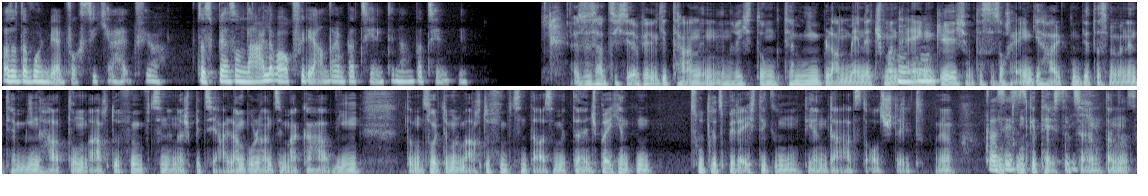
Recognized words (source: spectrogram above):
Also da wollen wir einfach Sicherheit für das Personal, aber auch für die anderen Patientinnen und Patienten. Also es hat sich sehr viel getan in, in Richtung Terminplanmanagement mhm. eigentlich und dass es auch eingehalten wird, dass wenn man einen Termin hat um 8.15 Uhr in einer Spezialambulanz im AKH Wien, dann sollte man um 8.15 Uhr da sein mit der entsprechenden Zutrittsberechtigung, die einem der Arzt ausstellt. Ja. Das und, ist und getestet sein, dann das.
